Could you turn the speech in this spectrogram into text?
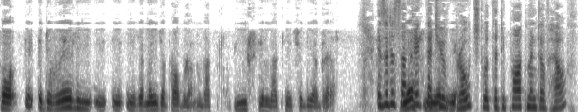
So it, it really is a major problem that we feel that needs to be addressed. Is it a subject yes, that you've broached with the Department of Health?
